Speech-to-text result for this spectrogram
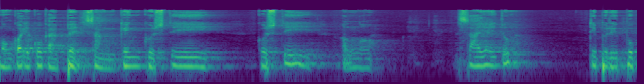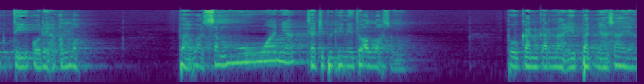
Mongko iku kabeh sangking gusti Gusti Allah Saya itu diberi bukti oleh Allah bahwa semuanya jadi begini itu Allah semua. Bukan karena hebatnya saya,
